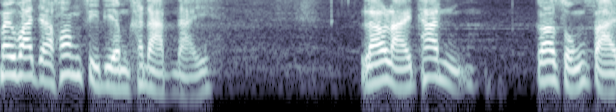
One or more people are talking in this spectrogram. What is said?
ไม่ว่าจะห้องสี่เหลี่ยมขนาดไหน แล้วหลายท่านก็สงสัย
